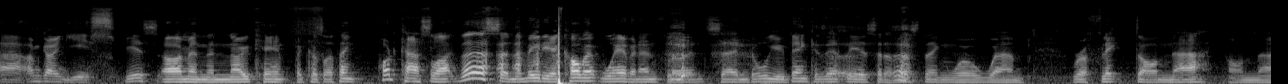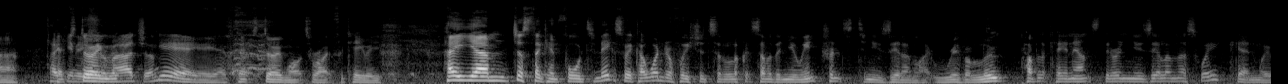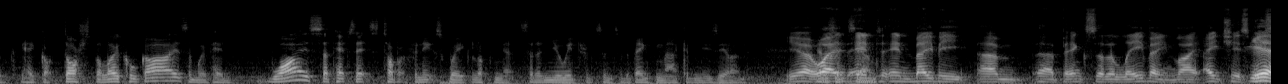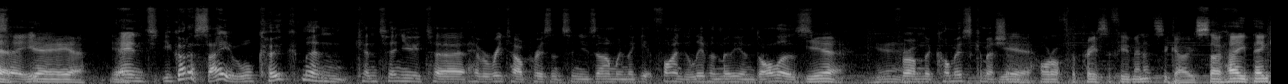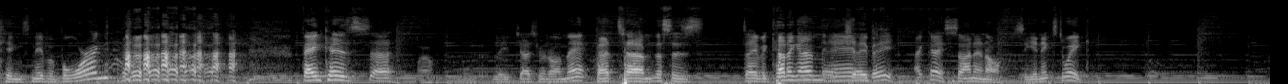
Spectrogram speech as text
Uh, I'm going yes. Yes, I'm in the no camp because I think podcasts like this and the media comment will have an influence, and all you bankers out there sort of listening will um, reflect on uh, on uh, Taking doing margin. Yeah, yeah, yeah. Perhaps doing what's right for Kiwi. Hey, um, just thinking forward to next week, I wonder if we should sort of look at some of the new entrants to New Zealand, like Revolut publicly announced they're in New Zealand this week, and we've got Dosh, the local guys, and we've had Wise. So perhaps that's a topic for next week, looking at sort of new entrants into the banking market in New Zealand. Yeah, well, and, and, and maybe um, uh, banks that are leaving, like HSBC. Yeah, yeah, yeah. yeah. And you've got to say, will Kookmin continue to have a retail presence in New Zealand when they get fined $11 million? Yeah. Yeah. From the Commerce Commission. Yeah, hot off the press a few minutes ago. So, hey, banking's never boring. Bankers, uh, well, we'll leave judgment on that. But um, this is David Cunningham and, and JB. Okay, signing off. See you next week.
